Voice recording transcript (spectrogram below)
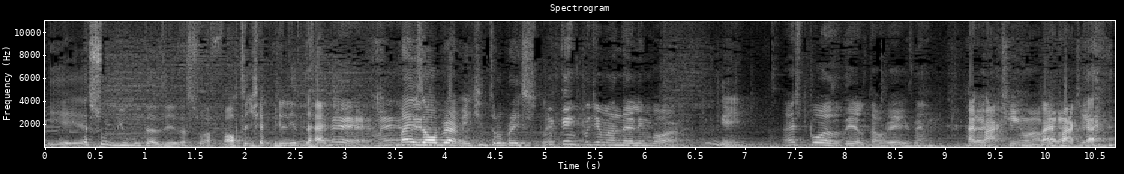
e assumiu muitas vezes a sua falta de habilidade. É, mas, Mas obviamente entrou pra Mas história. quem podia mandar ele embora? Ninguém. A esposa dele, talvez, né? Vai Já pra, vai, pra ca-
